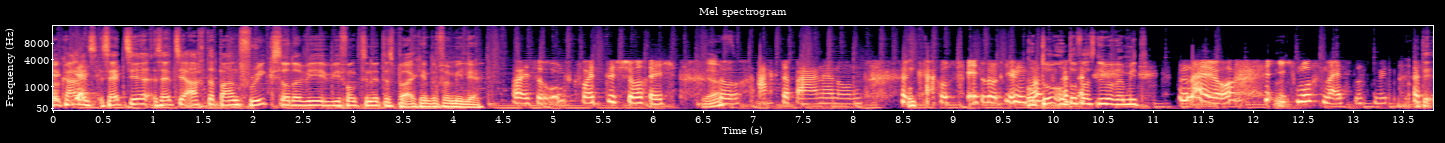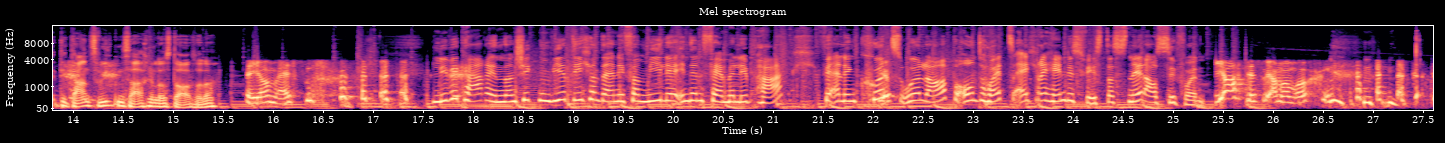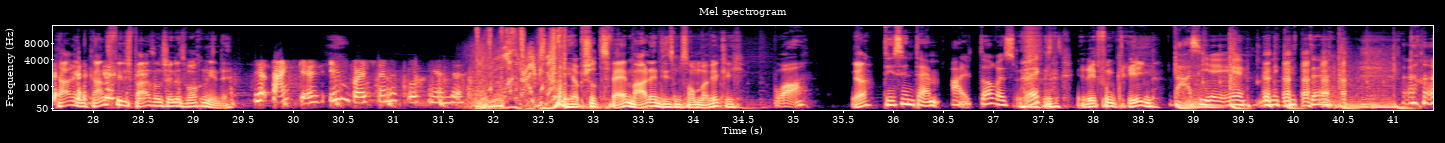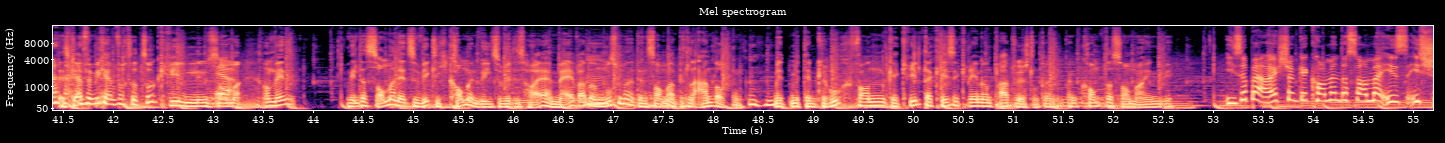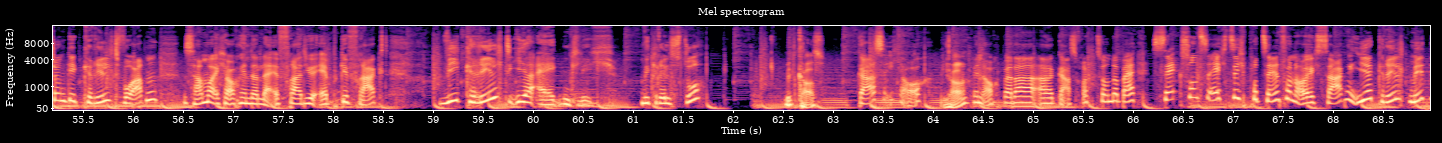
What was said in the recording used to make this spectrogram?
So, Karin, seid ihr, seid ihr Achterbahn-Freaks oder wie, wie funktioniert das bei euch in der Familie? Also uns gefällt das schon recht. Ja? So Achterbahnen und, Karussell und irgendwas. Und du, und du fährst überall mit? Naja, ich muss meistens mit. Die, die ganz wilden Sachen lässt du aus, oder? Ja, meistens. Liebe Karin, dann schicken wir dich und deine Familie in den Family Park für einen Kurzurlaub und haltet eure Handys fest, dass sie nicht ausfallen. Ja, das werden wir machen. Karin, ganz viel Spaß und schönes Wochenende. Ja, danke. Ebenfalls schönes Wochenende. Ich habe schon zweimal in diesem Sommer, wirklich. Boah, Ja? das in deinem Alter, Respekt. Ich rede vom Grillen. Weiß ich eh, meine Güte. Das gehört für mich einfach dazu, Grillen im Sommer. Und wenn, wenn der Sommer nicht so wirklich kommen will, so wie das heuer im Mai war, dann Mhm. muss man den Sommer ein bisschen anlocken. Mit, mit dem Geruch von gegrillter Käsecreme und Bratwürstel drin. Dann kommt der Sommer irgendwie. Ist er bei euch schon gekommen, der Sommer? Ist, ist schon gegrillt worden? Das haben wir euch auch in der Live-Radio-App gefragt. Wie grillt ihr eigentlich? Wie grillst du? Mit Gas. Gas, ich auch. Ja. Bin auch bei der äh, Gasfraktion dabei. 66% von euch sagen, ihr grillt mit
